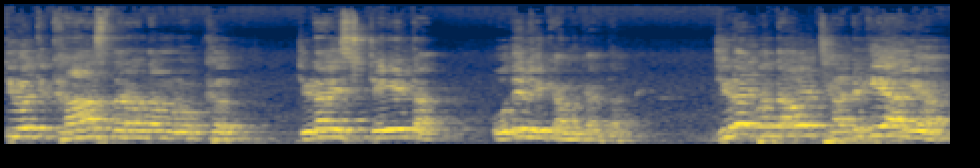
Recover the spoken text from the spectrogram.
ਤੇ ਉਹ ਇੱਕ ਖਾਸ ਤਰ੍ਹਾਂ ਦਾ ਮਨੁੱਖ ਜਿਹੜਾ ਇਹ ਸਟੇਟ ਆ, ਉਹਦੇ ਲਈ ਕੰਮ ਕਰਦਾ। ਜਿਹੜਾ ਬੰਦਾ ਉਹ ਛੱਡ ਕੇ ਆ ਗਿਆ,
